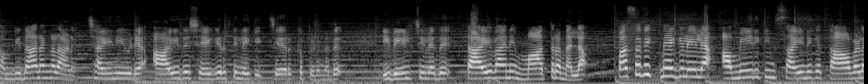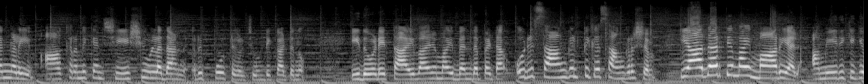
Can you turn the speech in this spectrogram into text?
സംവിധാനങ്ങളാണ് ചൈനയുടെ ആയുധ ശേഖരത്തിലേക്ക് ചേർക്കപ്പെടുന്നത്. ഇവയിൽ ചിലത് തായ്വാനെ മാത്രമല്ല പസഫിക് മേഖലയിലെ അമേരിക്കൻ സൈനിക താവളങ്ങളെയും ആക്രമിക്കാൻ ശേഷിയുള്ളതാണ് റിപ്പോർട്ടുകൾ ചൂണ്ടിക്കാട്ടുന്നു. ഇതോടെ തായ്വാനുമായി ബന്ധപ്പെട്ട ഒരു സാങ്കല്പിക സംഘർഷം യാഥാർത്ഥ്യമായി മാറിയാൽ അമേരിക്കയ്ക്ക്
